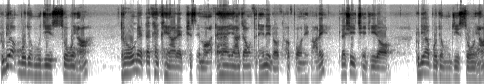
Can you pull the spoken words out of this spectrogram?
ဒုတိယဗိုလ်ချုပ်မှုကြီးစိုးဝင်းဟာဒရုန်းနဲ့တက်ခတ်ခင်ရတဲ့ဖြစ်စဉ်မှာဒဏ်ရာရကြောင်းသတင်းတွေတော့ထွက်ပေါ်နေပါတယ်လက်ရှိချိန်ထိတော့ ဒုတိယဗိုလ်ချုပ်မှုကြီးစိုးဝင်းဟာ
